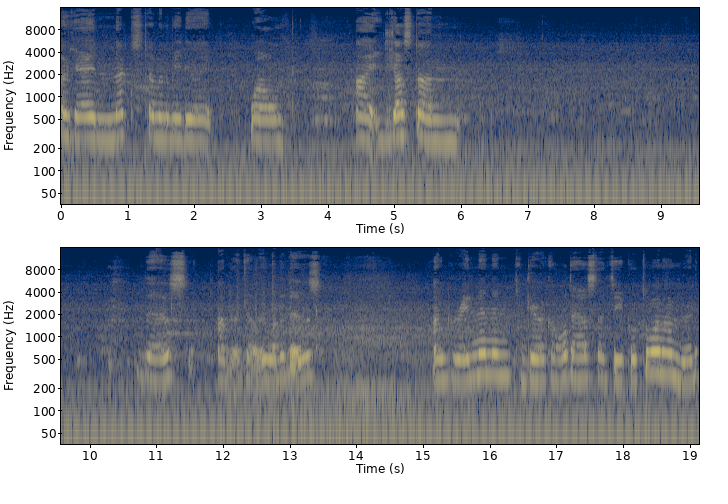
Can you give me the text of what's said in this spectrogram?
Okay, next I'm going to be doing, well, I just done this. I'm to tell you what it is. I'm creating an integer called s that's equal to 100,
